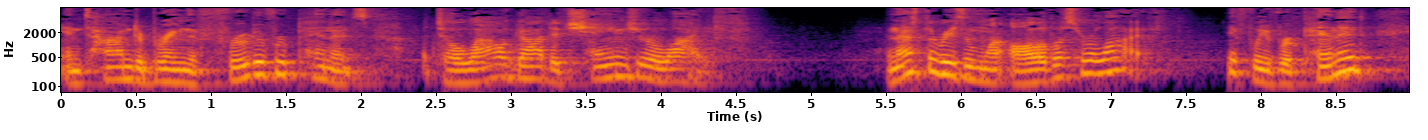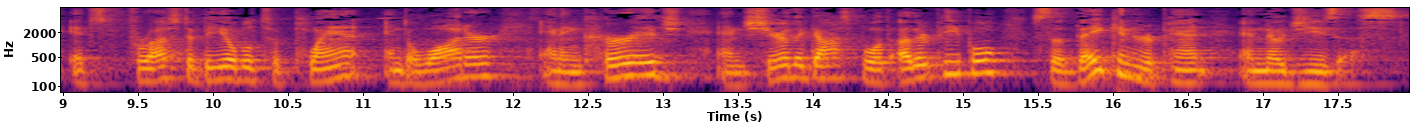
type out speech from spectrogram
and time to bring the fruit of repentance to allow God to change your life. And that's the reason why all of us are alive. If we've repented, it's for us to be able to plant and to water and encourage and share the gospel with other people so they can repent and know Jesus.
